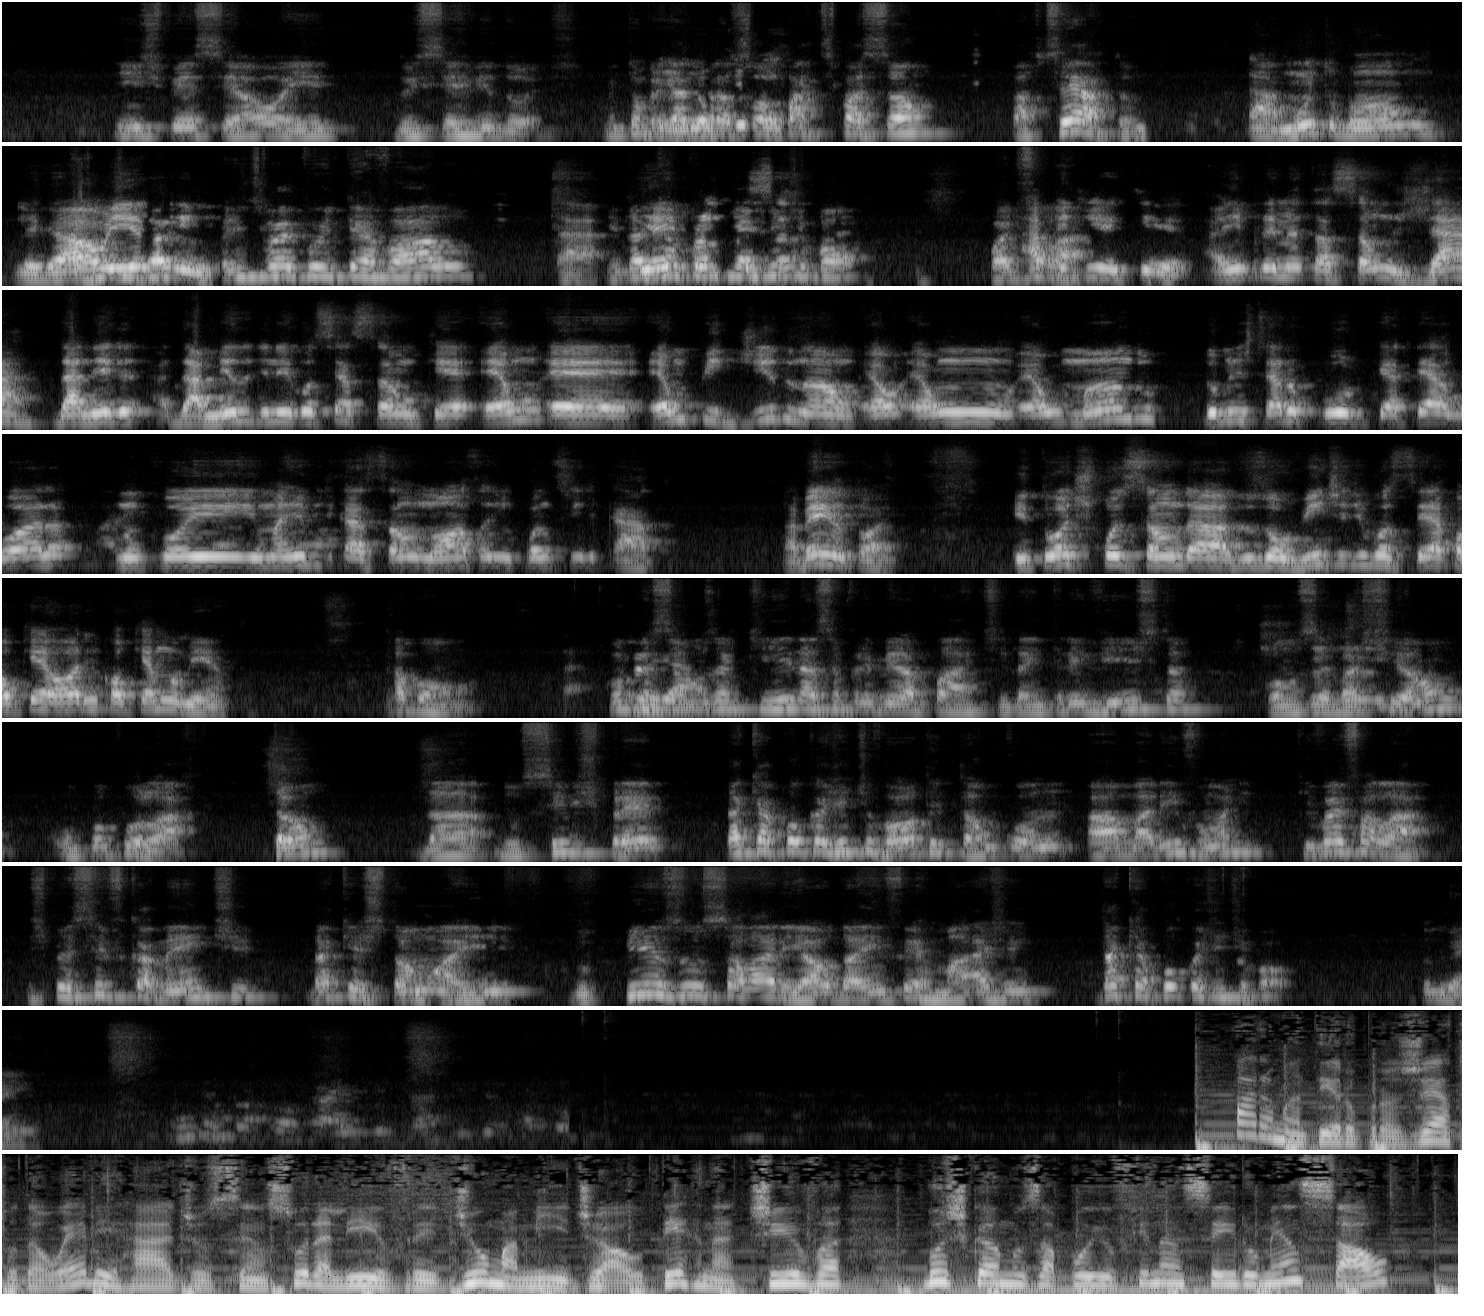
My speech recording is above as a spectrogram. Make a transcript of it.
em especial aí dos servidores. Muito obrigado pela fico... sua participação, tá certo? Tá, muito bom, legal. A gente, e, vai, assim, a gente vai para o intervalo tá. e daqui e a, pouquinho a gente volta. Pode Rapidinho falar. aqui, a implementação já da, da mesa de negociação, que é, é, um, é, é um pedido, não, é, é, um, é um mando do Ministério Público, que até agora não foi uma reivindicação nossa enquanto sindicato. Tá bem, Antônio? E estou à disposição da, dos ouvintes de você a qualquer hora, em qualquer momento. Tá bom. Conversamos Obrigado. aqui nessa primeira parte da entrevista com o uhum. Sebastião, o popular, então, da, do Sindesprev, Daqui a pouco a gente volta, então, com a Maria Ivone, que vai falar especificamente da questão uhum. aí do piso salarial da enfermagem. Daqui a pouco a gente volta. Tudo bem. Para manter o projeto da Web Rádio Censura Livre de uma mídia alternativa, buscamos apoio financeiro mensal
